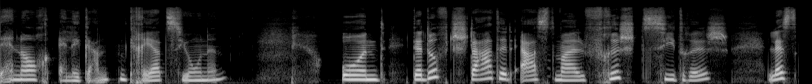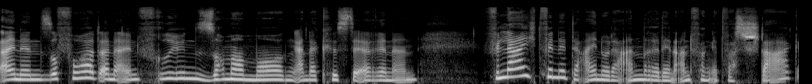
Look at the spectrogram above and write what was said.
dennoch eleganten Kreationen. Und der Duft startet erstmal frisch zitrisch, lässt einen sofort an einen frühen Sommermorgen an der Küste erinnern. Vielleicht findet der ein oder andere den Anfang etwas stark,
